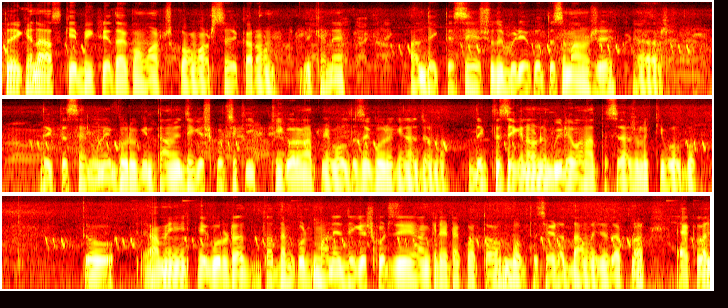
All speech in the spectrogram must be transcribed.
তো এখানে আজকে বিক্রেতা কম আস, কম আসছে, কারণ এখানে দেখতেছি, শুধু ভিডিও করতেছে মানুষে, আর দেখতেছেন, উনি গরু কিনতে। আমি জিজ্ঞেস করছি, কি কি করেন আপনি? বলতেছে, গরু কেনার জন্য। দেখতেছি এখানে উনি ভিডিও বানাতেছে, আসলে কি বলব? তো আমি এই গরুটা দরদাম মানে জিজ্ঞেস করছি, আঙ্কেল, এটা কত? বলতেছে, এটার দাম হয়েছে আপনার এক লাখ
